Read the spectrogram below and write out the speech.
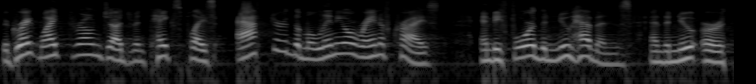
The great white throne judgment takes place after the millennial reign of Christ and before the new heavens and the new earth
